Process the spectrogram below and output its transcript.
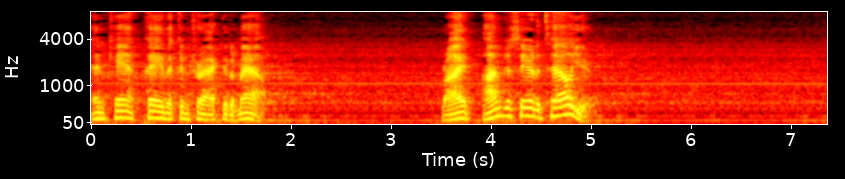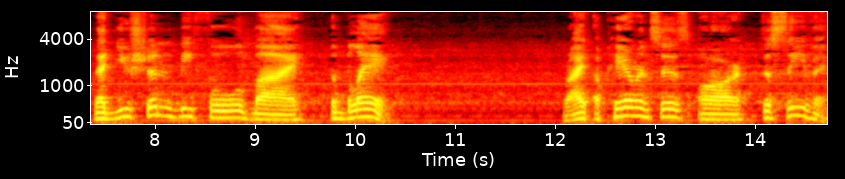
and can't pay the contracted amount. Right? I'm just here to tell you that you shouldn't be fooled by the bling. Right? Appearances are deceiving.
